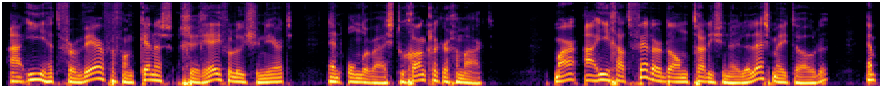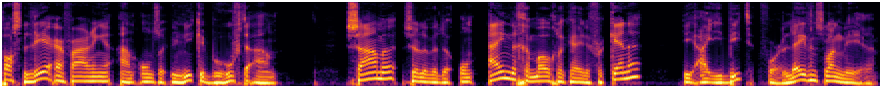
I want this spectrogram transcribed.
AI het verwerven van kennis gerevolutioneerd en onderwijs toegankelijker gemaakt. Maar AI gaat verder dan traditionele lesmethoden en past leerervaringen aan onze unieke behoeften aan. Samen zullen we de oneindige mogelijkheden verkennen die AI biedt voor levenslang leren.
